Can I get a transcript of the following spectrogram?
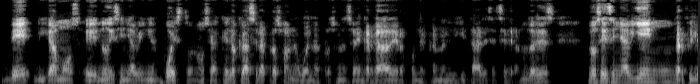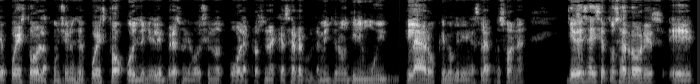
de, digamos, eh, no diseñar bien el puesto, ¿no? O sea, ¿qué es lo que va a hacer la persona? Bueno, la persona se va encargada de responder canales digitales, etcétera. Entonces, no se diseña bien un perfil de puesto o las funciones del puesto o el dueño de la empresa o negocio o la persona que hace reclutamiento no tiene muy claro qué es lo que tiene que hacer la persona. Y a veces hay ciertos errores eh,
